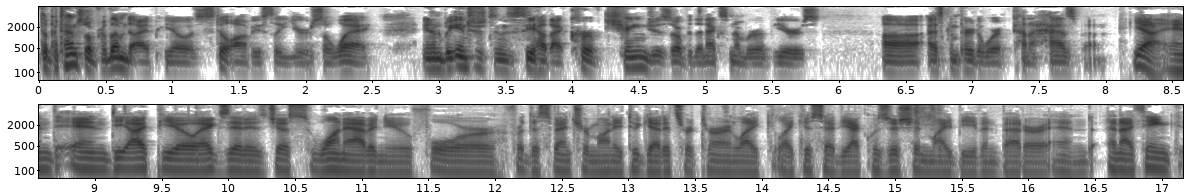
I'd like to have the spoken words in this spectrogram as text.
the potential for them to IPO is still obviously years away. And it'll be interesting to see how that curve changes over the next number of years uh, as compared to where it kind of has been. Yeah, and and the IPO exit is just one avenue for for this venture money to get its return. Like like you said, the acquisition might be even better. And and I think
